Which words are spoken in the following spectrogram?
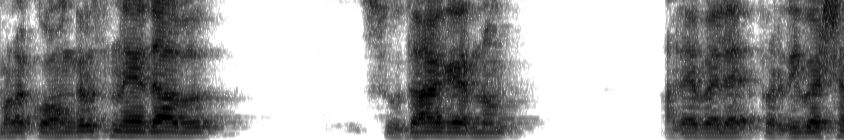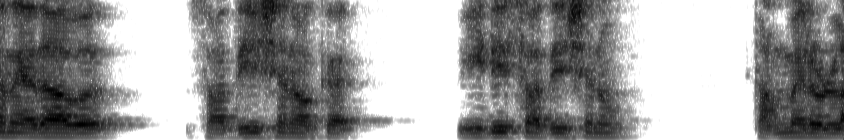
നമ്മളെ കോൺഗ്രസ് നേതാവ് സുധാകരനും അതേപോലെ പ്രതിപക്ഷ നേതാവ് സതീശനൊക്കെ വി ഡി സതീശനും തമ്മിലുള്ള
